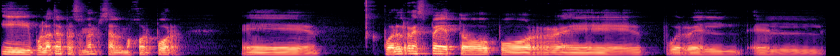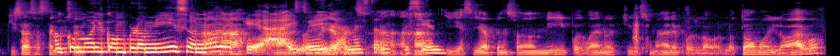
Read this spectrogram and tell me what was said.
Y por la otra persona, pues a lo mejor por, eh, por el respeto, por, eh, por el, el, quizás hasta... O como el compromiso, ¿no? Ajá, de que, ay, güey, ya, ya me están ofreciendo. Y así ya pensó en mí, pues bueno, chingue su madre, pues lo, lo tomo y lo hago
